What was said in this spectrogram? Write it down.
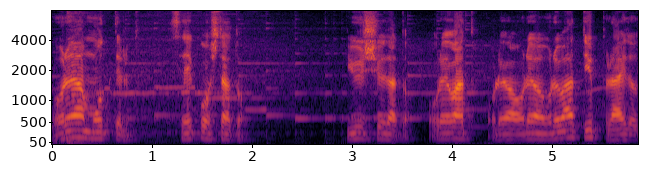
俺は持ってると、成功したと、優秀だと、俺はと、俺は俺は俺はっていうプライド。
